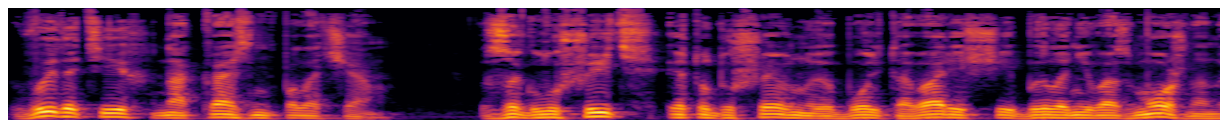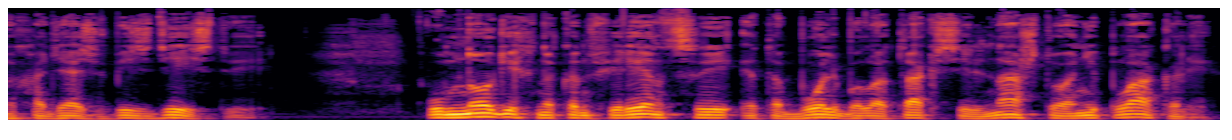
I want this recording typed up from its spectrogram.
выдать их на казнь палачам. Заглушить эту душевную боль товарищей было невозможно, находясь в бездействии. У многих на конференции эта боль была так сильна, что они плакали.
